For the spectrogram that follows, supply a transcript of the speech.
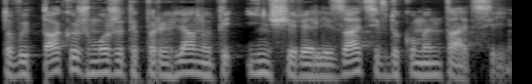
то ви також можете переглянути інші реалізації в документації.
